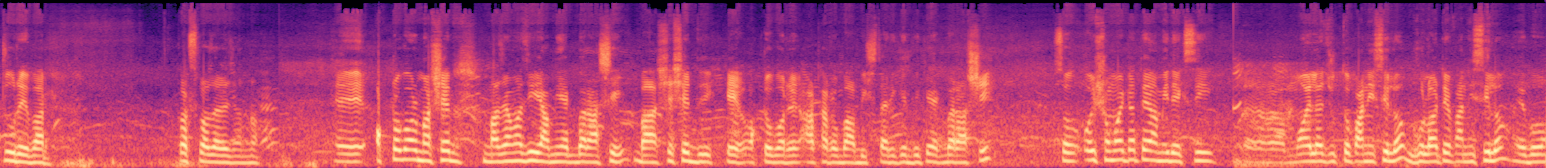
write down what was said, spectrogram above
ট্যুর এবার কক্সবাজারের জন্য। অক্টোবর মাসের মাঝামাঝি আমি একবার আসি বা শেষের দিকে অক্টোবরের আঠারো বা বিশ তারিখের দিকে একবার আসি। সো ওই সময়টাতে আমি দেখছি ময়লাযুক্ত পানি ছিল, ঘোলাটে পানি ছিল এবং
